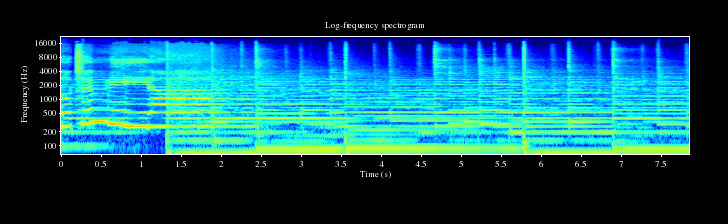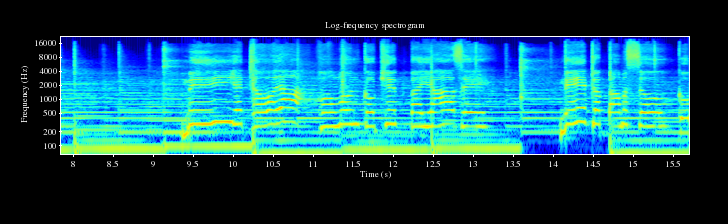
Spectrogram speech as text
ကိုချစ်မိတာ ထာဝရဟော်မုန်းကိုဖြစ်ပါရစေမင်းတို့ပါမစို့ကို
